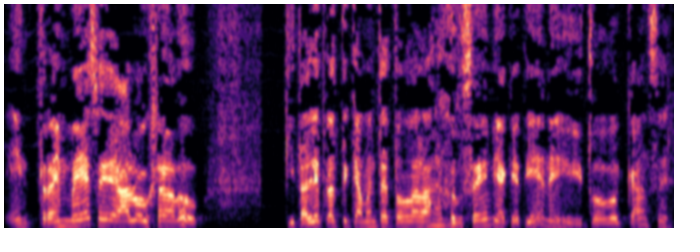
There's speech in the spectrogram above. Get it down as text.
en tres meses ha logrado quitarle prácticamente toda la leucemia que tiene y todo el cáncer.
